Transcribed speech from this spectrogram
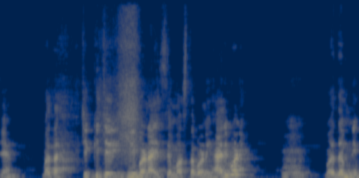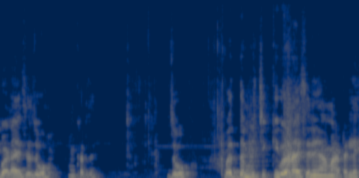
એમ? બધા ચીક્કી ચેવી? ની બનાવી છે મસ્ત બની. હારી બની? બદમની બનાવી છે જુઓ એમ કરજે જુઓ બદમની ચીક્કી બનાવી છે નેહા માટે લે.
